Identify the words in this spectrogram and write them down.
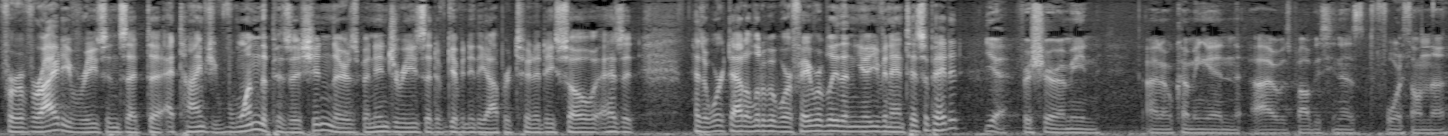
for a variety of reasons. That uh, at times you've won the position. There's been injuries that have given you the opportunity. So has it has it worked out a little bit more favorably than you even anticipated? Yeah, for sure. I mean, I know coming in, I was probably seen as fourth on the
